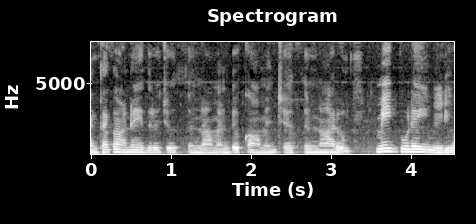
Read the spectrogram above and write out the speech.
ఎంతగానో ఎదురు చూస్తున్నామంటూ కామెంట్ చేస్తున్నారు. మీకు కూడా ఈ వీడియో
